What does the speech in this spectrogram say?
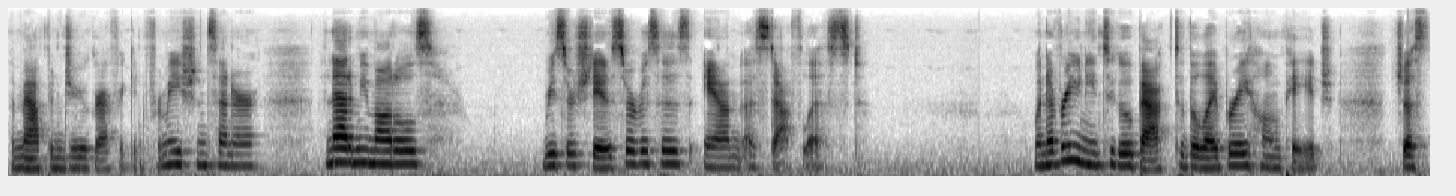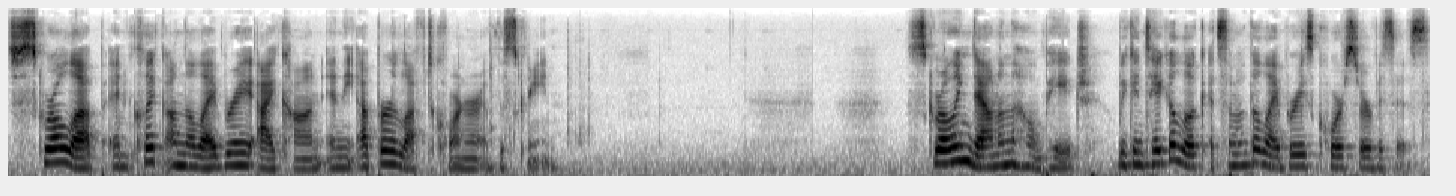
the Map and Geographic Information Center, anatomy models, research data services, and a staff list. Whenever you need to go back to the library homepage, just scroll up and click on the library icon in the upper left corner of the screen. Scrolling down on the homepage, we can take a look at some of the library's core services.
